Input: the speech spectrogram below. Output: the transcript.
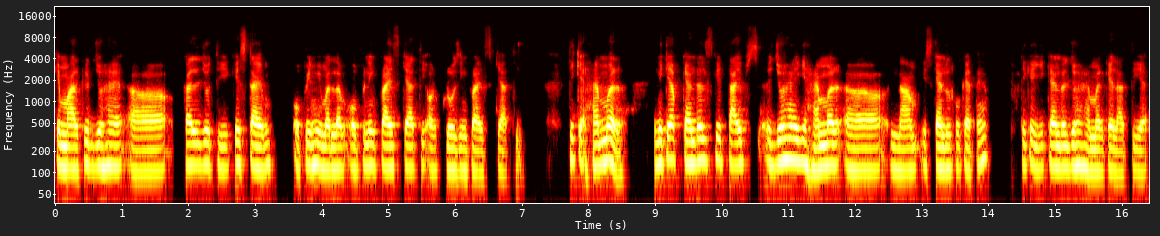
कि मार्केट जो है आ, कल जो थी किस टाइम ओपन हुई मतलब ओपनिंग प्राइस क्या थी और क्लोजिंग प्राइस क्या थी। ठीक है हैमर यानी कि अब कैंडल्स की टाइप्स जो है ये हैमर आ, नाम इस कैंडल को कहते हैं। ठीक है ये कैंडल जो है हैमर कहलाती है।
